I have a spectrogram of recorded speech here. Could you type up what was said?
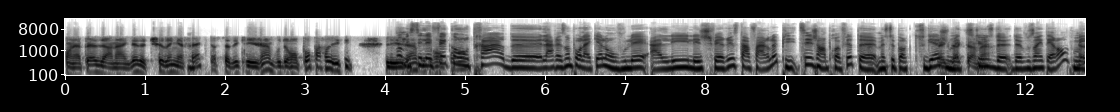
qu'on appelle en anglais le chilling effect, c'est-à-dire que les gens ne voudront pas parler. non, mais c'est l'effet contraire de la raison pour laquelle on voulait aller légiférer cette affaire-là. Puis, tu sais, j'en profite, euh, Monsieur Portugais, je m'excuse de, vous interrompre, mais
